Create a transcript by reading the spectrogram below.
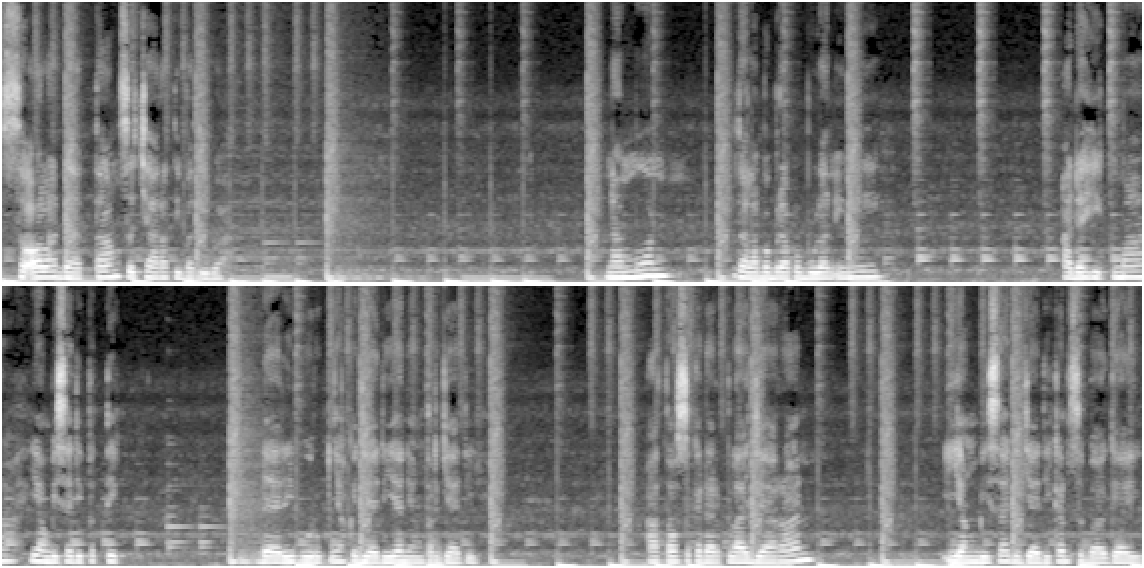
seolah datang secara tiba-tiba. Namun, dalam beberapa bulan ini, ada hikmah yang bisa dipetik dari buruknya kejadian yang terjadi, atau sekedar pelajaran yang bisa dijadikan sebagai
